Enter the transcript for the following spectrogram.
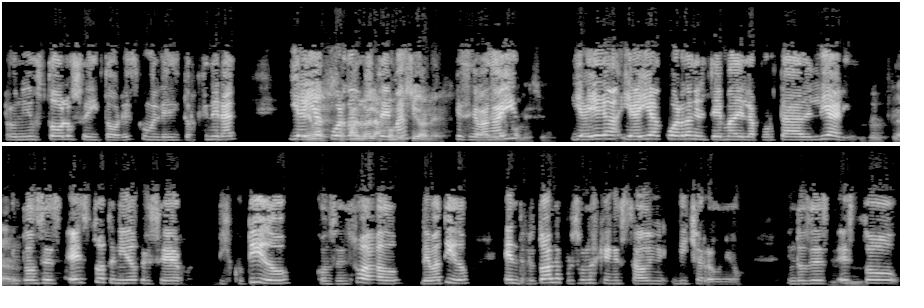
reunidos todos los editores con el editor general y ahí acuerdan los temas que se van a ir y ahí, y ahí acuerdan el tema de la portada del diario. Entonces, esto ha tenido que ser discutido, consensuado, debatido entre todas las personas que han estado en dicha reunión. Entonces, esto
